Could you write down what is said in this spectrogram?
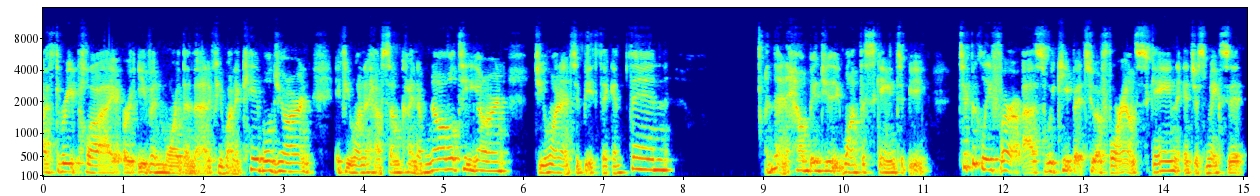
a three ply or even more than that? If you want a cabled yarn, if you want to have some kind of novelty yarn, do you want it to be thick and thin? And then how big do you want the skein to be? Typically for us, we keep it to a four ounce skein. It just makes it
